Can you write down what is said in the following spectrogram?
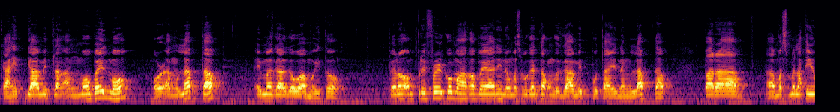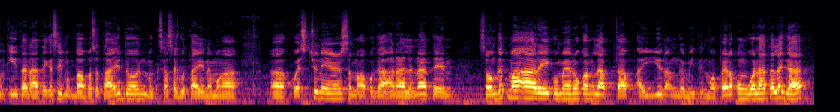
Kahit gamit lang ang mobile mo or ang laptop, ay magagawa mo ito. Pero ang prefer ko mga kabayani, no, mas maganda kung gagamit po tayo ng laptop para uh, mas malaki yung kita natin kasi magbabasa tayo doon, magsasagot tayo ng mga uh, questionnaires sa mga pag-aaralan natin. So hanggat maaari, kung meron kang laptop, ay yun ang gamitin mo. Pero kung wala talaga,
